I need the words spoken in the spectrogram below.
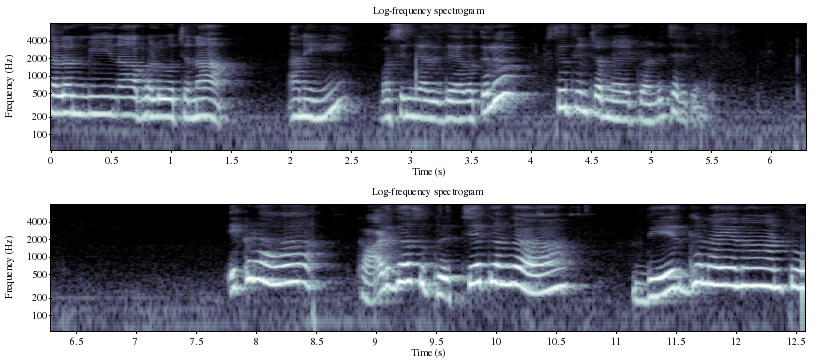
చలన్మీనా భలోచన అని వసిన్యాది దేవతలు స్థుతించడం అనేటువంటి జరిగింది. ఇక్కడ కాళిదాసు ప్రత్యేకంగా దీర్ఘనయన అంటూ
